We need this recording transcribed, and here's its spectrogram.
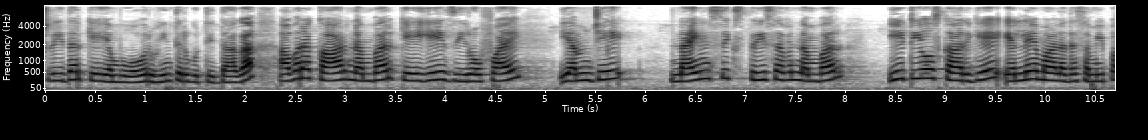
ಶ್ರೀಧರ್ ಕೆ ಎಂಬುವವರು ಹಿಂತಿರುಗುತ್ತಿದ್ದಾಗ ಅವರ car number KA zero five MJ nine six three seven number Etios ಕಾರಿಗೆ ಎಲ್ಲೇಮಾಳದ ಸಮೀಪ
